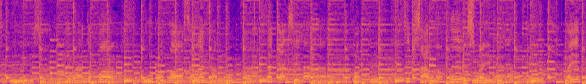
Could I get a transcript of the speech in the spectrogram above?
สะดืออสานไปมาต้องบ่ประตูบอกสารคำลงขาตะกะศิลานครเกินสิบสามอำเภอสวยงามเทไปไป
